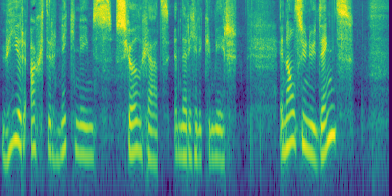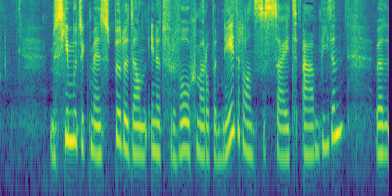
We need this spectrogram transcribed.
wie er achter nicknames schuilgaat en dergelijke meer. En als u nu denkt, misschien moet ik mijn spullen dan in het vervolg maar op een Nederlandse site aanbieden, wel,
